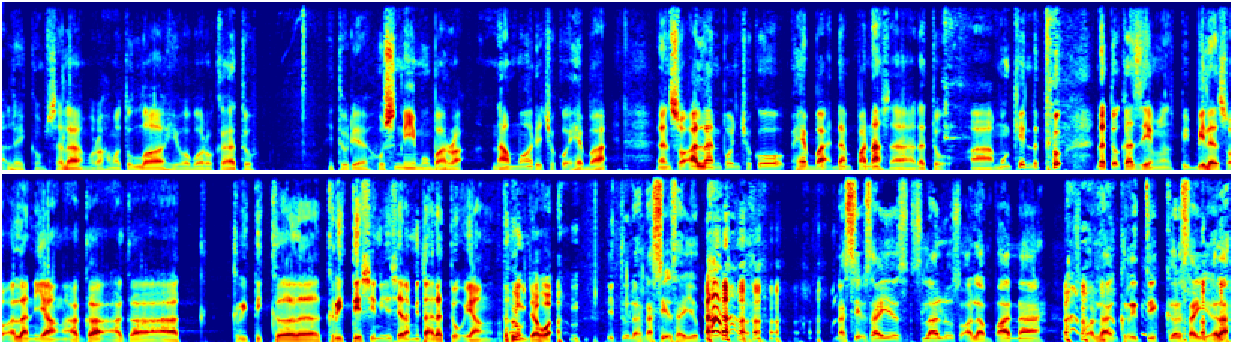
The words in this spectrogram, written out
Waalaikumsalam warahmatullahi wabarakatuh. Itu dia Husni Mubarak. Nama dia cukup hebat dan soalan pun cukup hebat dan panas ah Datuk. Ah mungkin Datuk Datuk Kazim bila soalan yang agak agak ah, kritikal kritis ini saya nak minta datuk yang tolong jawab. Itulah nasib saya pun. nasib saya selalu soalan panah, soalan kritikal saya lah.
